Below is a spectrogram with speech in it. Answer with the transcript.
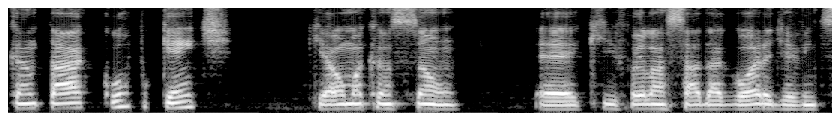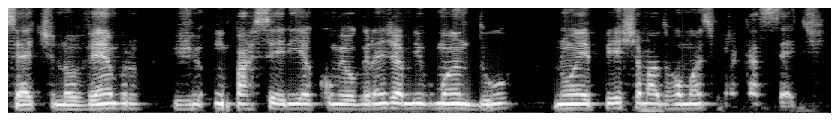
cantar Corpo Quente, que é uma canção é, que foi lançada agora, dia 27 de novembro, em parceria com meu grande amigo Mandu, num EP chamado Romance para Cassete.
